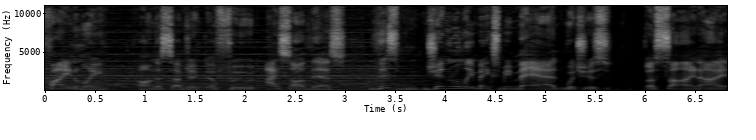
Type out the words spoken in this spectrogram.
Finally, on the subject of food, I saw this. This genuinely makes me mad, which is a sign I,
